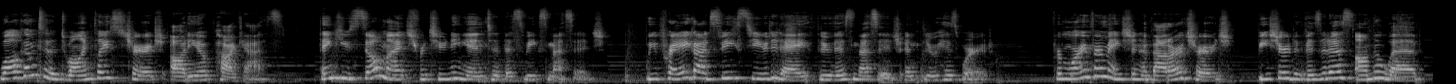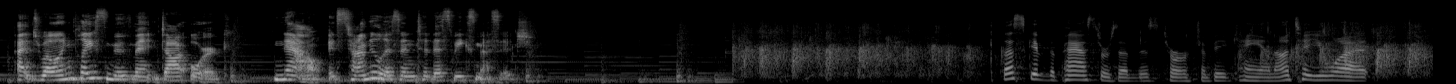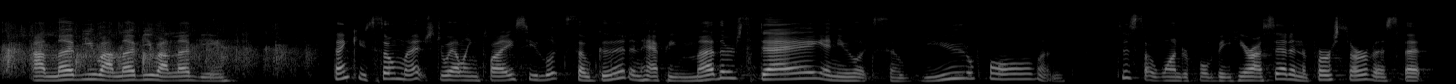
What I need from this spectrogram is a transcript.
Welcome to the Dwelling Place Church audio podcast. Thank you so much for tuning in to this week's message. We pray God speaks to you today through this message and through His Word. For more information about our church, be sure to visit us on the web at dwellingplacemovement.org. Now it's time to listen to this week's message. Let's give the pastors of this church a big hand. I'll tell you what, I love you, I love you, I love you. Thank you so much, Dwelling Place. You look so good, and happy Mother's Day, and you look so beautiful, and just so wonderful to be here. I said in the first service that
